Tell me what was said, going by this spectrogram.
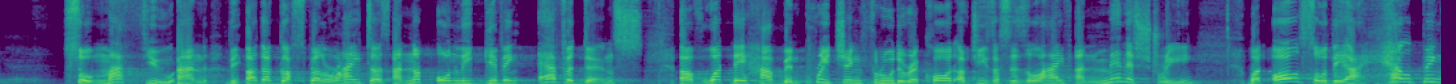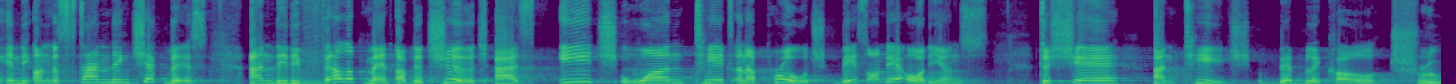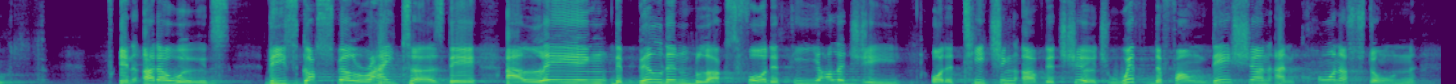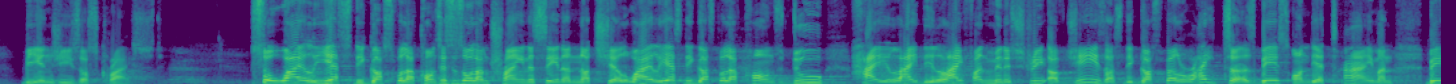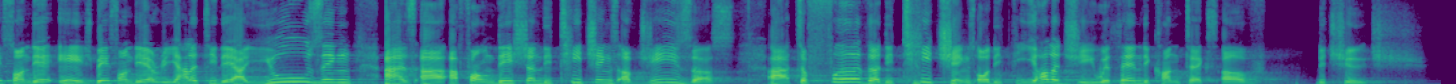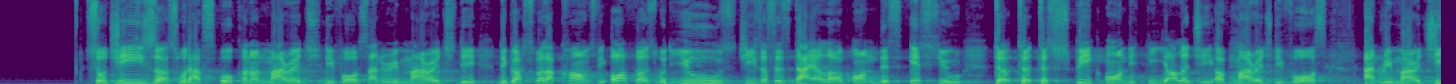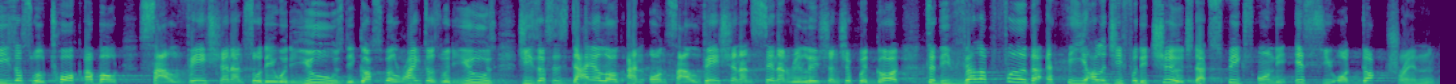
So, Matthew and the other gospel writers are not only giving evidence of what they have been preaching through the record of Jesus' life and ministry, but also they are helping in the understanding, check this, and the development of the church as each one takes an approach based on their audience to share and teach biblical truth. In other words, these gospel writers, they are laying the building blocks for the theology or the teaching of the church with the foundation and cornerstone being Jesus Christ. So while yes, the gospel accounts, this is all I'm trying to say in a nutshell. While yes, the gospel accounts do highlight the life and ministry of Jesus, the gospel writers, based on their time and based on their age, based on their reality, they are using as a, a foundation the teachings of Jesus uh, to further the teachings or the theology within the context of the church. So Jesus would have spoken on marriage, divorce, and remarriage. The, the gospel accounts, the authors would use Jesus' dialogue on this issue to, to, to speak on the theology of marriage, divorce, and remarriage. Jesus will talk about salvation, and so they would use, the gospel writers would use Jesus' dialogue and, on salvation and sin and relationship with God to develop further a theology for the church that speaks on the issue or doctrine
